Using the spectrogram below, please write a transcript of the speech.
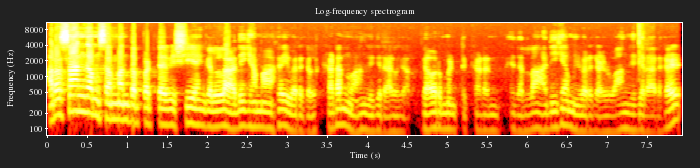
அரசாங்கம் சம்பந்தப்பட்ட விஷயங்கள்ல அதிகமாக இவர்கள் கடன் வாங்குகிறார்கள். கவர்மெண்ட் கடன் இதெல்லாம் அதிகம் இவர்கள் வாங்குகிறார்கள்.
